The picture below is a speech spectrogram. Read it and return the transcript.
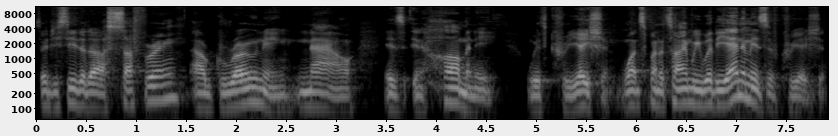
So, do you see that our suffering, our groaning now is in harmony with creation. Once upon a time, we were the enemies of creation.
